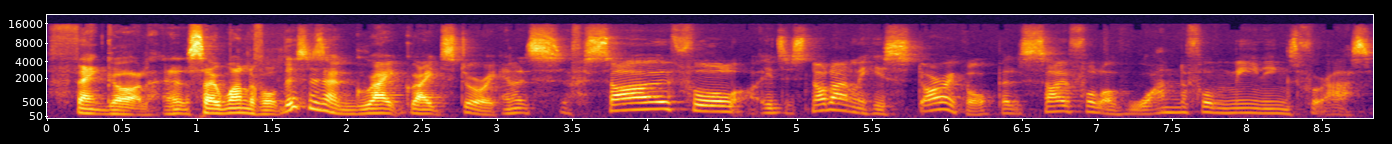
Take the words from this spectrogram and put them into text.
Thank God. And it's so wonderful. This is a great, great story. And it's so full, it's not only historical, but it's so full of wonderful meanings for us.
